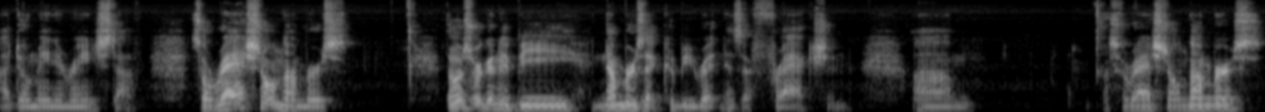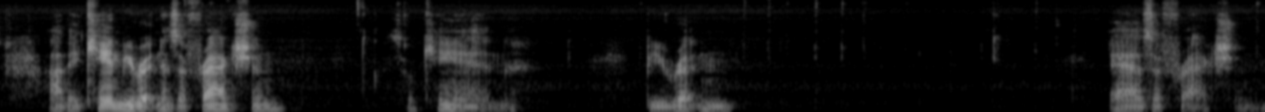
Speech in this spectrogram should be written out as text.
uh, domain and range stuff. So rational numbers, those are going to be numbers that could be written as a fraction. Um, so rational numbers, uh, they can be written as a fraction. So can be written as a fraction.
